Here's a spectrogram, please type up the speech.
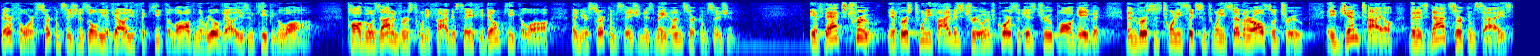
Therefore, if circumcision is only of value if they keep the law, then the real value is in keeping the law. Paul goes on in verse 25 to say, if you don't keep the law, then your circumcision is made uncircumcision. If that's true, if verse 25 is true, and of course it is true, Paul gave it, then verses 26 and 27 are also true. A Gentile that is not circumcised,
